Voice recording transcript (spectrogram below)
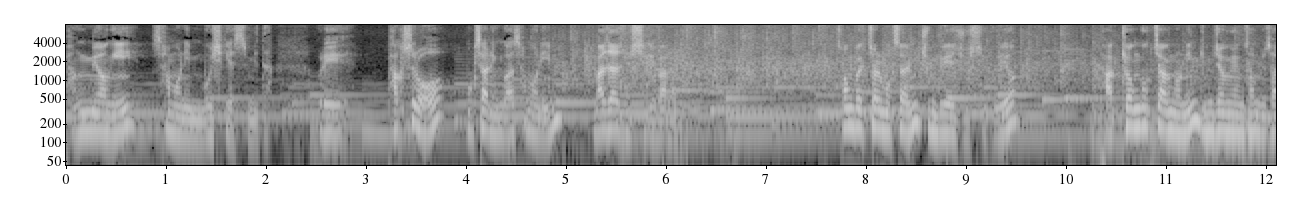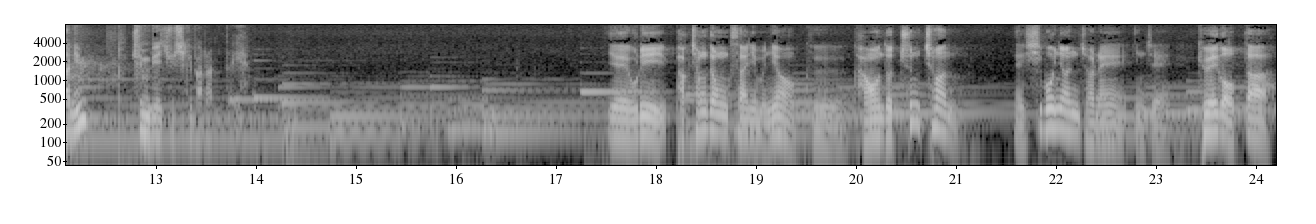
박명희 사모님 모시겠습니다. 우리 박수로 목사님과 사모님 맞아주시기 바랍니다. 성백철 목사님 준비해 주시고요. 박형국 장로님, 김정영 선교사님 준비해 주시기 바랍니다. 예. 예, 우리 박창덕 목사님은요, 그 강원도 춘천 15년 전에 이제 교회가 없다,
